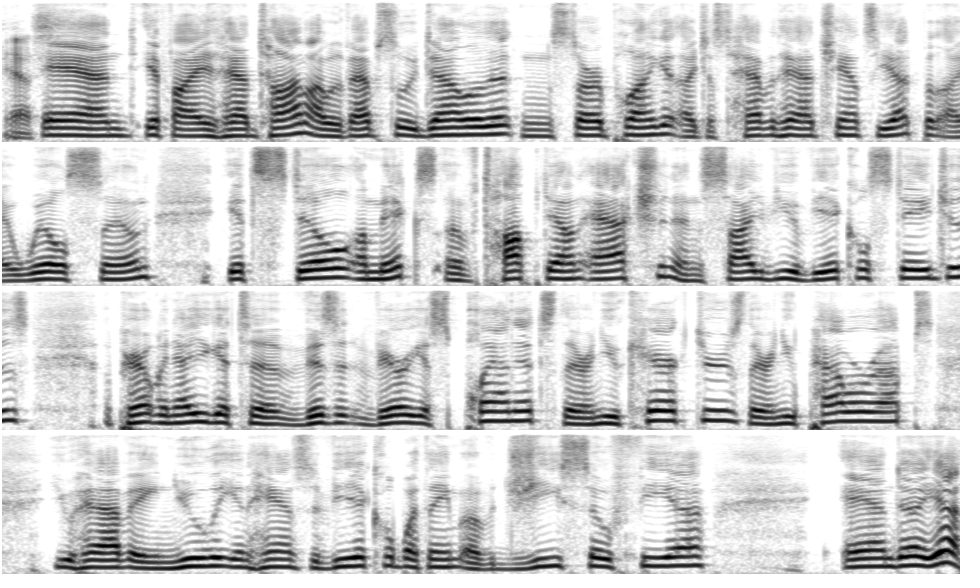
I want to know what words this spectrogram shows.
Yes. And if I had time, I would have absolutely downloaded it and started playing it. I just haven't had a chance yet, but I will soon. It's still a mix of top down action and side view vehicle stages. Apparently, now you get to visit various planets. There are new characters, there are new power ups. You have a newly enhanced vehicle by the name of G Sophia. And uh, yeah,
